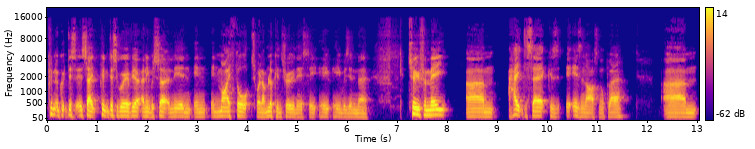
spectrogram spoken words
couldn't agree, dis- say couldn't disagree with you, and he was certainly in in in my thoughts when I'm looking through this. He he he was in there. Two for me. Um, I hate to say it because it is an Arsenal player. Um,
